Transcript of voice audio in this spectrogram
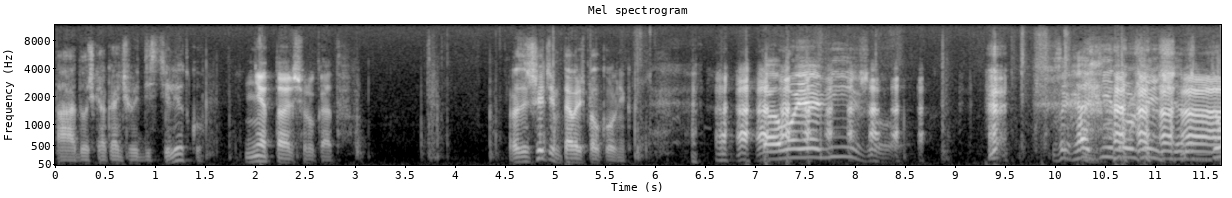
а дочка оканчивает десятилетку. Нет, товарищ Рукатов. Разрешите, товарищ полковник? Кого я вижу? Заходи, дружище, жду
